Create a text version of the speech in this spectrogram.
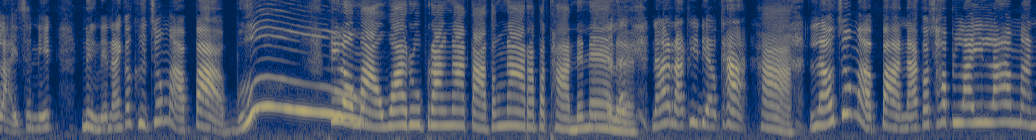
หลายชนิด หนึ่งในนั้นก็คือเจ้าหมาป่าบูพี่เรามาว่ารูปร่างหน้าตาต้องน่ารับประทานแน่ๆเลย น่ารักทีเดียวค่ะค่ะ แล้วเจ้าหมาป่านะก็ชอบไล่ล่ามัน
